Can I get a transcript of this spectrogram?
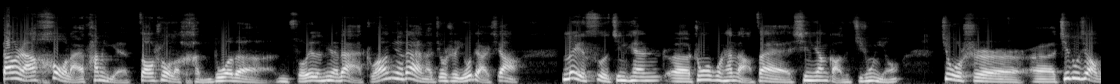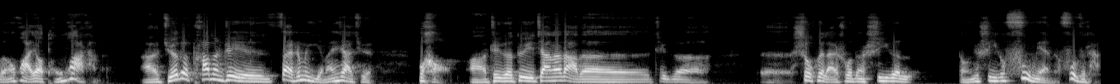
当然，后来他们也遭受了很多的所谓的虐待，主要虐待呢，就是有点像类似今天呃中国共产党在新疆搞的集中营，就是呃基督教文化要同化他们啊，觉得他们这再这么野蛮下去不好啊，这个对于加拿大的这个呃社会来说呢，是一个。等于是一个负面的负资产，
